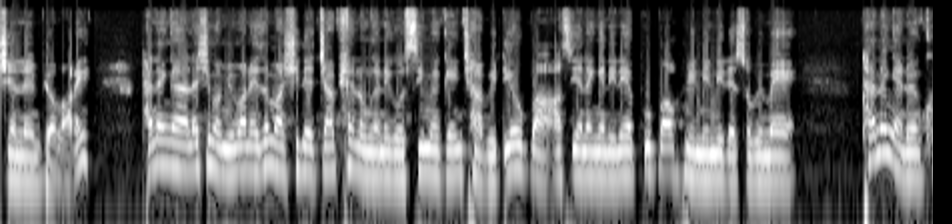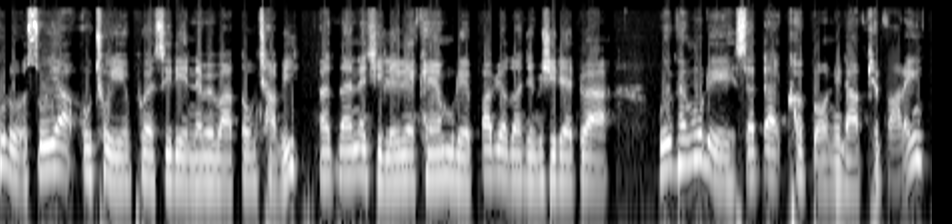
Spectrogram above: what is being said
ရှင်းလင်းပြောပါတယ်။ထိုင်းနိုင်ငံလက်ရှိမှာမြန်မာနယ်စပ်မှာရှိတဲ့ကြားဖြတ်လုပ်ငန်းတွေကိုစီမံကိန်းချပြီးတရုတ်ပါအာဆီယံနိုင်ငံတွေနဲ့ပူးပေါင်းနှိမ့်နှင်းနေတယ်ဆိုပေမဲ့ထိုင်းနိုင်ငံတွင်ခုလိုအစိုးရအုပ်ချုပ်ရေးအဖွဲ့အစည်းတွေနာမည်ပါတုံးချပြီးဗတ်တန်းနဲ့ချီလေးလေးခံရမှုတွေပပျောက်သွားခြင်းမရှိတဲ့အတွက်ဝေဖန်မှုတွေစက်တိုက်ထွက်ပေါ်နေတာဖြစ်ပါတယ်။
